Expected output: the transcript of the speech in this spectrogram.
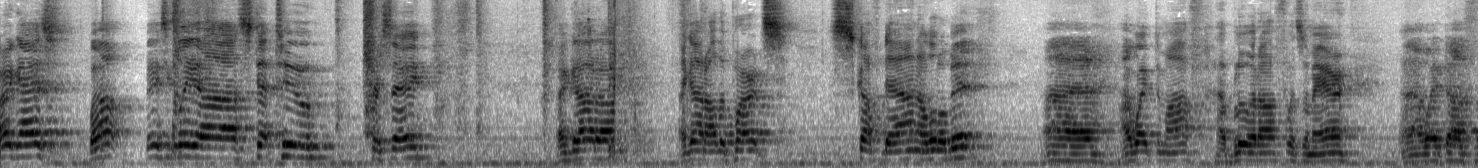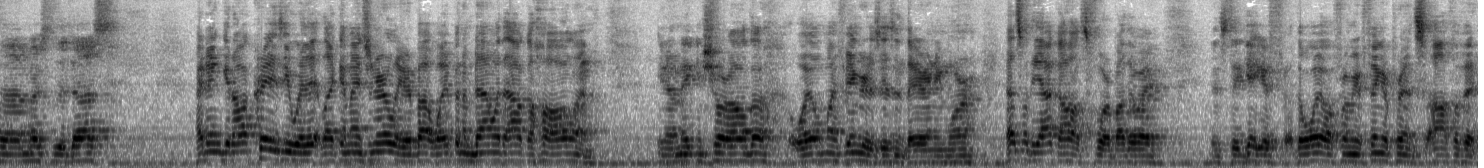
All right, guys. Well, basically, uh, step two, per se. I got um, I got all the parts scuffed down a little bit. Uh, I wiped them off. I blew it off with some air. I wiped off uh, most of the dust. I didn't get all crazy with it, like I mentioned earlier, about wiping them down with alcohol and you know making sure all the oil on my fingers isn't there anymore. That's what the alcohol is for, by the way, is to get your the oil from your fingerprints off of it.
